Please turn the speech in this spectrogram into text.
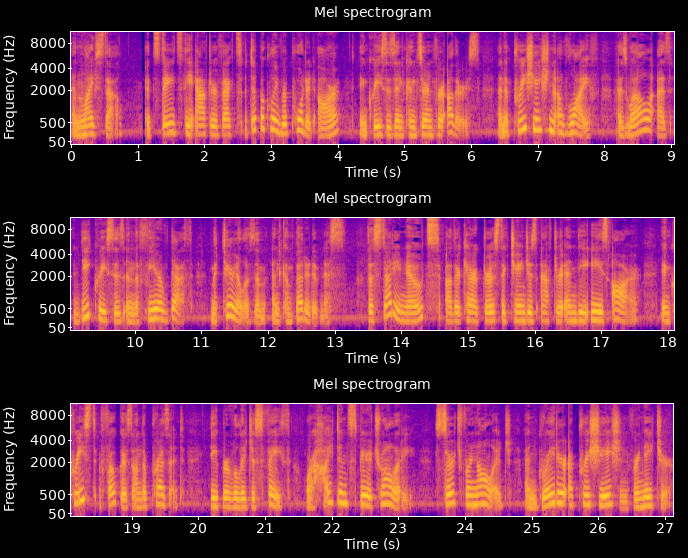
and lifestyle. It states the after effects typically reported are increases in concern for others, an appreciation of life, as well as decreases in the fear of death, materialism, and competitiveness. The study notes other characteristic changes after NDEs are increased focus on the present, deeper religious faith or heightened spirituality, search for knowledge, and greater appreciation for nature.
